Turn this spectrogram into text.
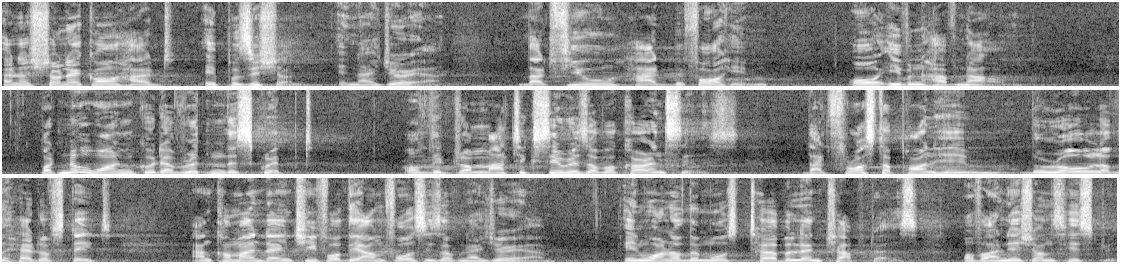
And Shonekan had a position in Nigeria that few had before him or even have now. But no one could have written the script of the dramatic series of occurrences that thrust upon him the role of the head of state and commander in chief of the armed forces of Nigeria in one of the most turbulent chapters of our nation's history.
